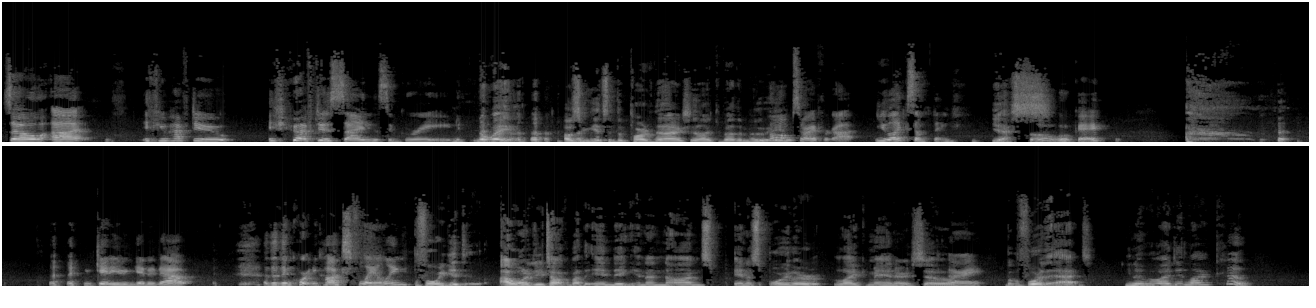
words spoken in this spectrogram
So, uh, if you have to, if you have to assign this a grade, No, wait. I was going to get to the part that I actually liked about the movie. oh, I'm sorry, I forgot. You like something? yes. Oh, okay. I can't even get it out. Other than Courteney Cox flailing. Before we get to, I wanted to talk about the ending in a non in a spoiler like manner. So, All right. but before that, you know who I did like? Who?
